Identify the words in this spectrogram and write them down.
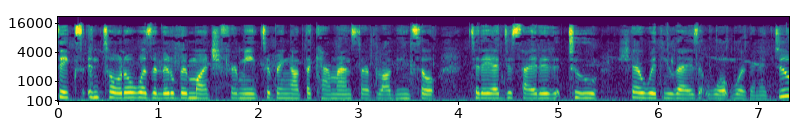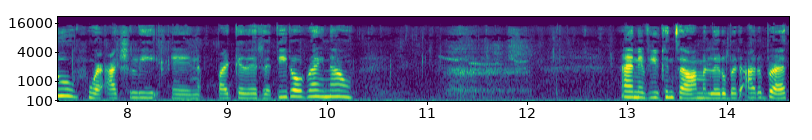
six in total was a little bit much for me to bring out the camera and start vlogging. So today i decided to share with you guys what we're gonna do. We're actually in parque de retiro right now. And if you can tell i'm a little bit out of breath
